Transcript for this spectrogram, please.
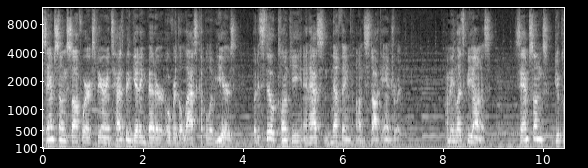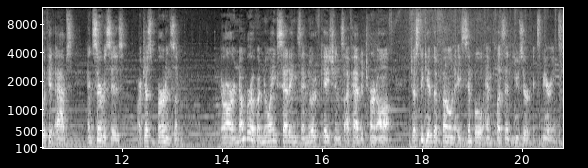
Samsung's software experience has been getting better over the last couple of years, but it's still clunky and has nothing on stock Android. I mean, let's be honest, Samsung's duplicate apps and services are just burdensome. There are a number of annoying settings and notifications I've had to turn off just to give the phone a simple and pleasant user experience.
